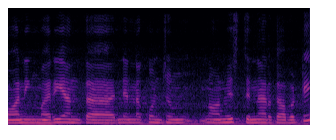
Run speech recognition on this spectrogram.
మార్నింగ్. మరీ అంత నిన్న కొంచెం నాన్ వెజ్ తిన్నారు కాబట్టి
